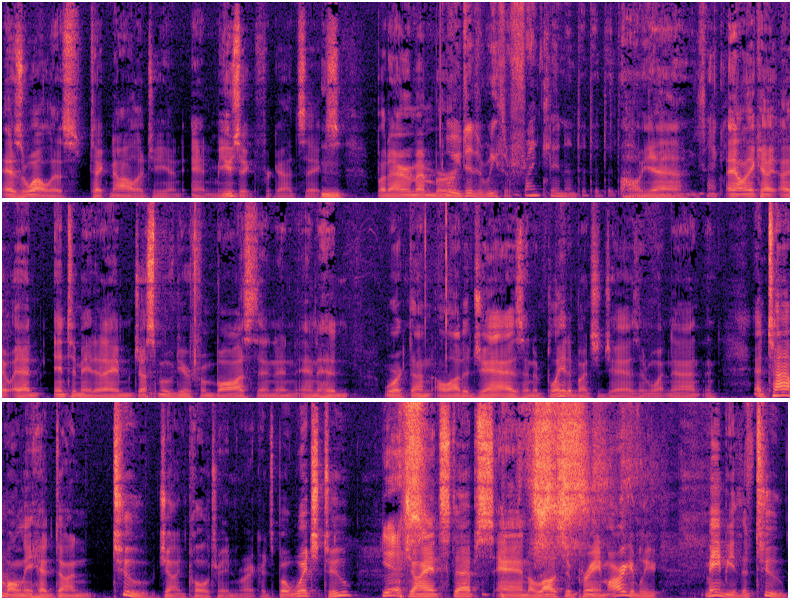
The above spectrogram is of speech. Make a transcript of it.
as well as technology and, and music, for God's sakes. But I remember. Oh, he did Aretha Franklin and. Da, da, da, da. Oh yeah, exactly. And like I, I had intimated, I had just moved here from Boston and, and had worked on a lot of jazz and had played a bunch of jazz and whatnot. And, and Tom only had done two John Coltrane records, but which two? Yes. Giant Steps and A Love Supreme, arguably maybe the two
